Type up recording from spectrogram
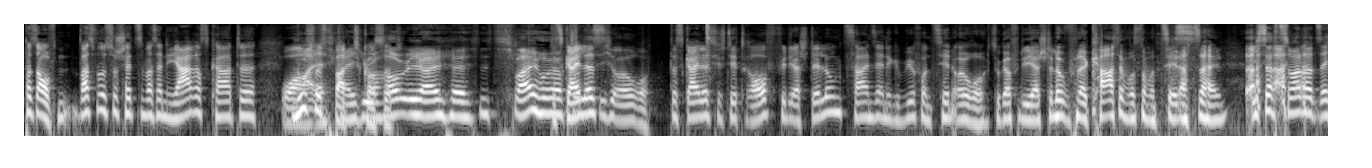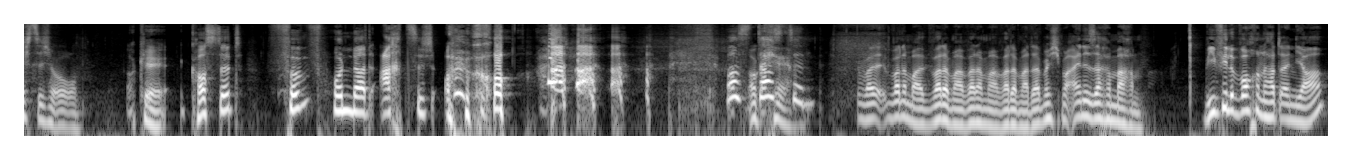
pass auf. Was würdest du schätzen, was eine Jahreskarte nur fürs Bad ich kostet? einschätzen. 250 Das Geile ist- Euro. Das Geile ist, hier steht drauf, für die Erstellung zahlen sie eine Gebühr von 10 Euro. Sogar für die Erstellung von der Karte muss man 10 zahlen. Ich sag 260 Euro. Okay, kostet 580 Euro. Was ist Okay. das denn? Warte mal, warte mal, warte mal, warte mal. Da möchte ich mal eine Sache machen. Wie viele Wochen hat ein Jahr?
